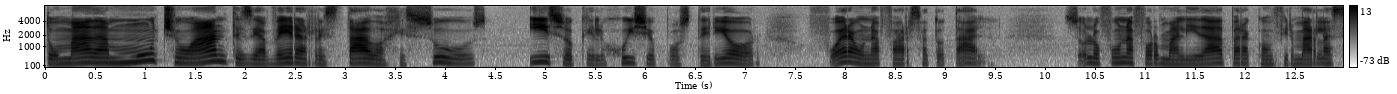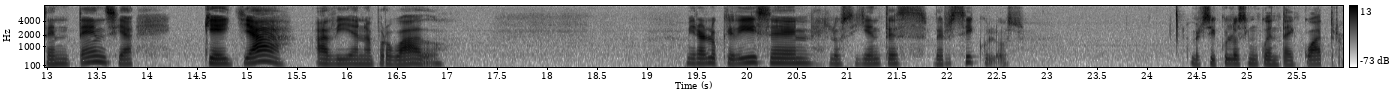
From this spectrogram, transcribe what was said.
tomada mucho antes de haber arrestado a Jesús, hizo que el juicio posterior fuera una farsa total solo fue una formalidad para confirmar la sentencia que ya habían aprobado. Mira lo que dicen los siguientes versículos. Versículo 54.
